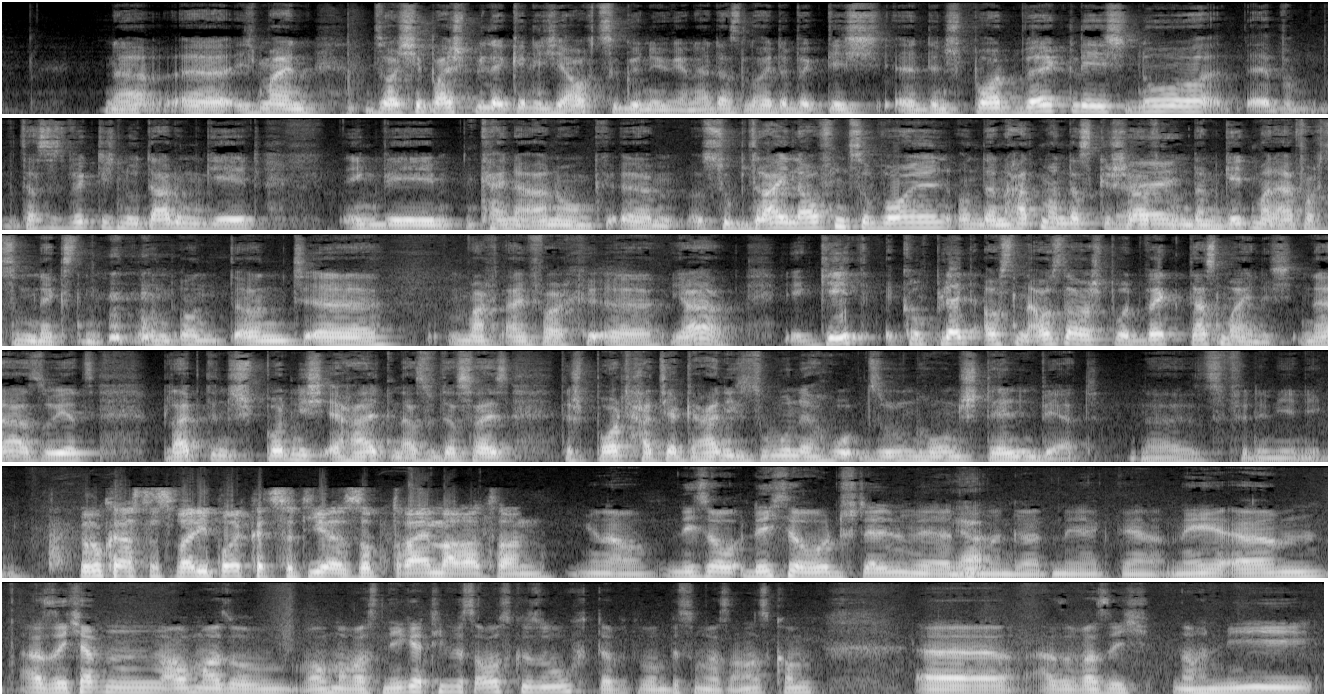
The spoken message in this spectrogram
Ne? Äh, ich meine, solche Beispiele kenne ich ja auch zu Genüge, ne? dass Leute wirklich äh, den Sport wirklich nur, äh, dass es wirklich nur darum geht, irgendwie, keine Ahnung, ähm, Sub 3 laufen zu wollen und dann hat man das geschafft hey. und dann geht man einfach zum nächsten und, und, und äh, macht einfach, äh, ja, geht komplett aus dem Ausdauersport weg, das meine ich. Ne? Also jetzt bleibt den Sport nicht erhalten. Also das heißt, der Sport hat ja gar nicht so, eine, so einen hohen Stellenwert ne, für denjenigen. Lukas, das war die Brücke zu dir, Sub 3 Marathon. Genau, nicht so, nicht so hohen Stellenwert, ja. wie man gerade merkt, ja. Nee, ähm, also ich habe auch mal so, auch mal was Negatives ausgesucht, damit mal ein bisschen was anderes kommt. Äh, also was ich noch nie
